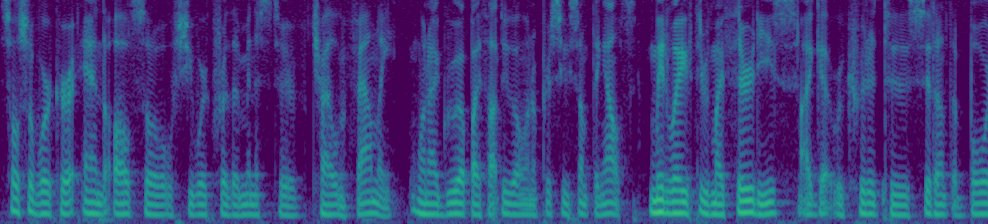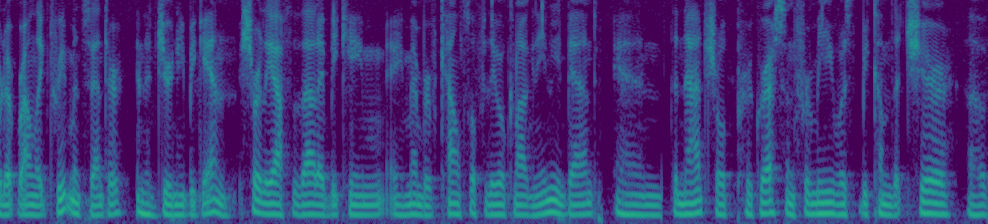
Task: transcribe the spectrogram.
social worker, and also she worked for the Minister of Child and Family. When I grew up, I thought, do I want to pursue something else? Midway through my 30s, I got recruited to sit on the board at Round Lake Treatment Center, and the journey began. Shortly after that, I became a member of council for the Okanagan Indian Band, and the natural progression for me was to become the chair of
